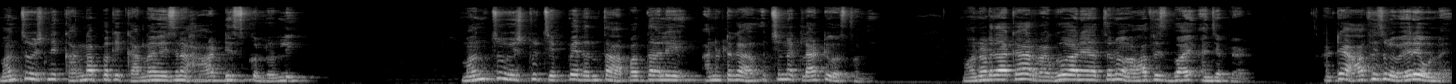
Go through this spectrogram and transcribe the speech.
మంచు విష్ణు కన్నప్పకి కన్న వేసిన హార్డ్ డిస్క్ లొల్లి. మంచు విష్ణు చెప్పేదంతా అబద్ధాలే అన్నట్టుగా చిన్న క్లారిటీ వస్తుంది. మొన్నటిదాకా రఘు అనే అతను ఆఫీస్ బాయ్ అని చెప్పాడు. అంటే ఆఫీసులు వేరే ఉన్నాయి.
